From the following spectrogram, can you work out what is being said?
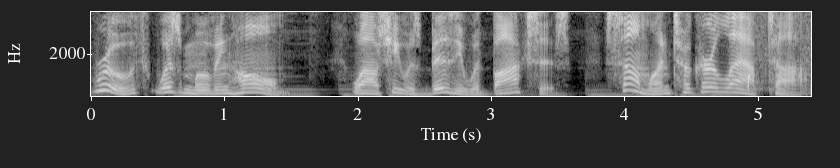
Ruth was moving home. While she was busy with boxes, someone took her laptop.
